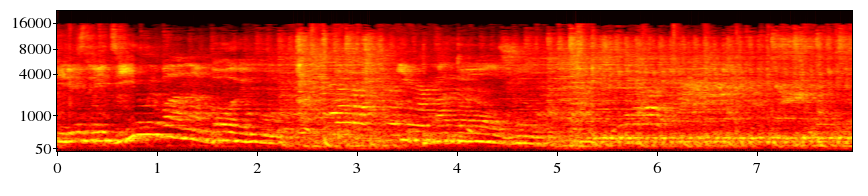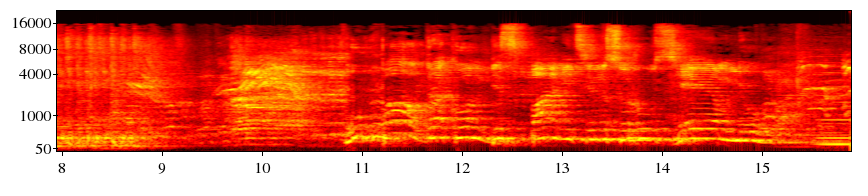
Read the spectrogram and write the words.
Перезарядил землю. А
